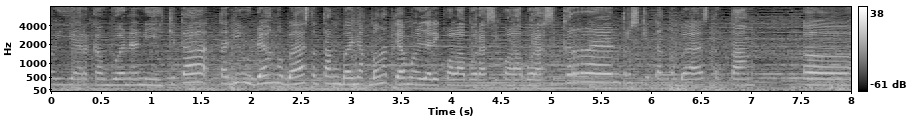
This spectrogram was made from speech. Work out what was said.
Oh iya rekam buana nih. Kita tadi udah ngebahas tentang banyak banget ya mulai dari kolaborasi-kolaborasi keren, terus kita ngebahas tentang uh,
